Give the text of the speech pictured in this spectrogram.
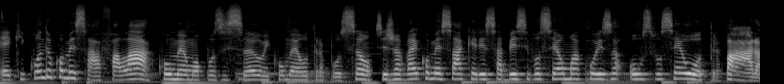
é que quando eu começar a falar como é uma posição e como é outra posição, você já vai começar a querer saber se você é uma coisa ou se você é outra. Para!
